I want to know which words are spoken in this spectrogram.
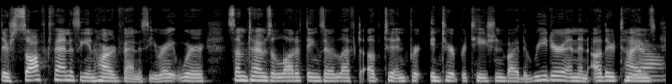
there's soft fantasy and hard fantasy, right? Where sometimes a lot of things are left up to imp- interpretation by the reader, and then other times yeah.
